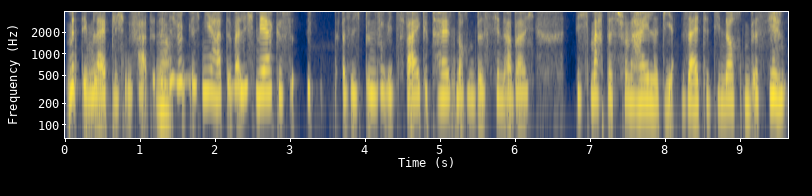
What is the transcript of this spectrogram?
mit dem leiblichen Vater, den ja. ich wirklich nie hatte, weil ich merke, es, also ich bin so wie zweigeteilt noch ein bisschen, aber ich ich mache das schon heile, die Seite, die noch ein bisschen,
